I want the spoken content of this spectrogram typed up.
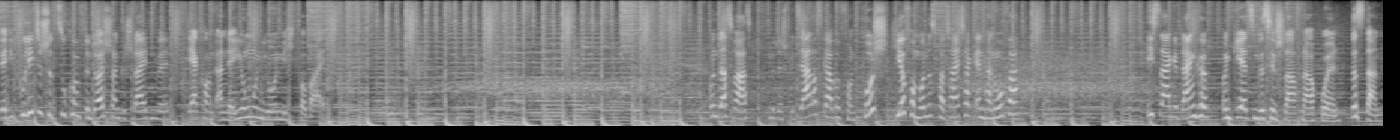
wer die politische Zukunft in Deutschland gestalten will, der kommt an der Jungen Union nicht vorbei. Und das war's mit der Spezialausgabe von Push hier vom Bundesparteitag in Hannover. Ich sage Danke und gehe jetzt ein bisschen Schlaf nachholen. Bis dann.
